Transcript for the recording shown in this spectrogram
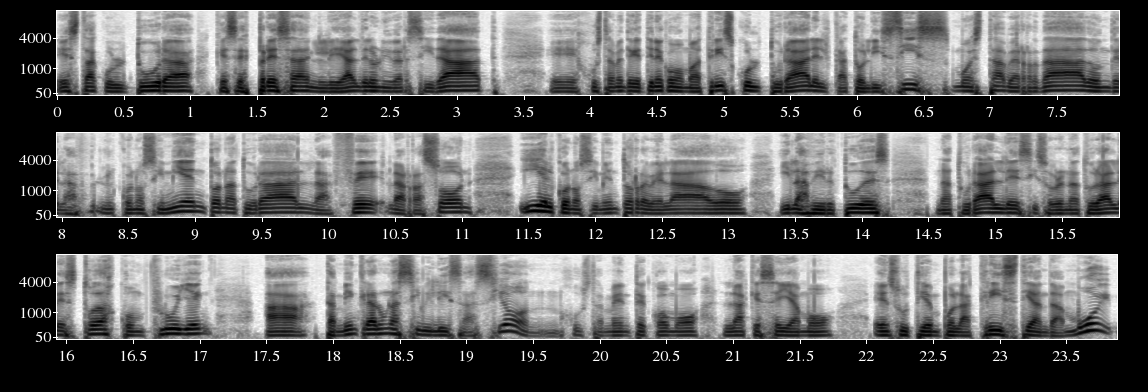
esta cultura que se expresa en el ideal de la universidad, eh, justamente que tiene como matriz cultural el catolicismo, esta verdad donde el conocimiento natural, la fe, la razón y el conocimiento revelado y las virtudes naturales y sobrenaturales, todas confluyen a también crear una civilización, justamente como la que se llamó en su tiempo la cristiandad. Muy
